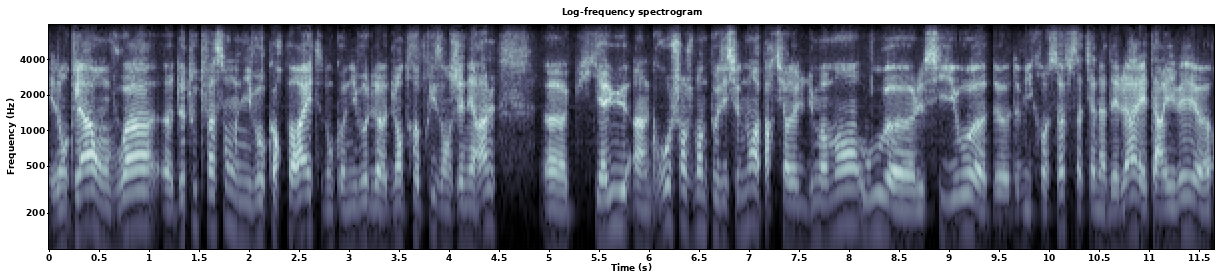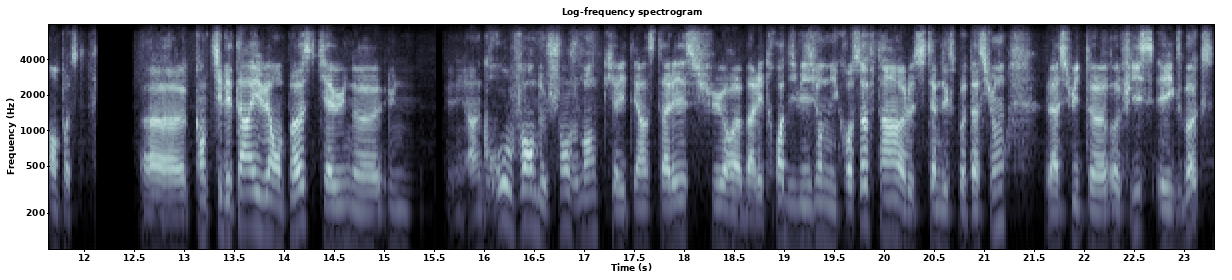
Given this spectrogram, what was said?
Et donc là, on voit euh, de toute façon au niveau corporate, donc au niveau de l'entreprise en général, euh, qu'il y a eu un gros changement de positionnement à partir du moment où euh, le CEO de, Microsoft, Satya Nadella, est arrivé en poste. quand il est arrivé en poste, il y a eu une un gros vent de changement qui a été installé sur euh, bah, les trois divisions de Microsoft, hein, le système d'exploitation, la suite euh, Office et Xbox,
